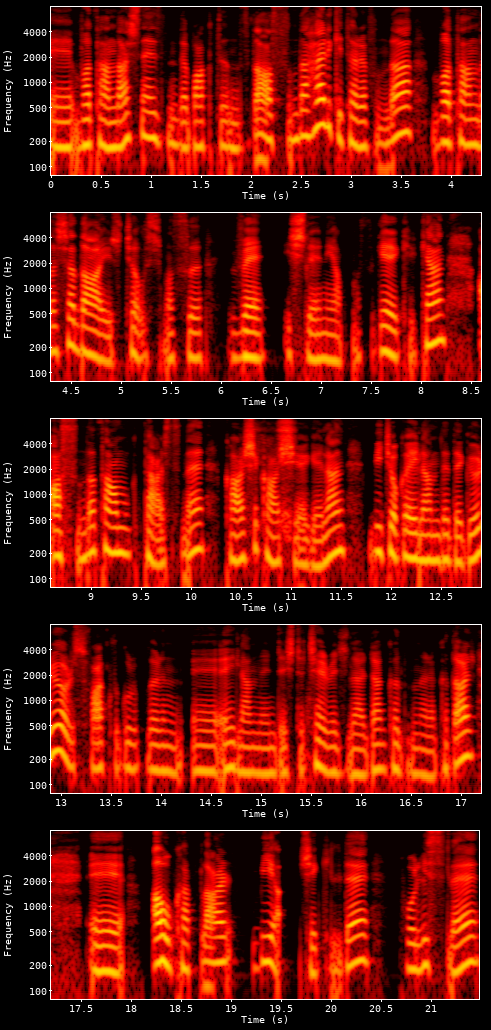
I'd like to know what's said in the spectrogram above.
e, vatandaş nezdinde baktığınızda aslında her iki tarafında vatandaşa dair çalışması ve işlerini yapması gerekirken aslında tam tersine karşı karşıya gelen birçok eylemde de görüyoruz. Farklı grupların e, eylemlerinde işte çevrecilerden kadınlara kadar e, avukatlar bir şekilde polisle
